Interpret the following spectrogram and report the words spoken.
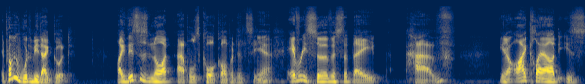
it probably wouldn't be that good. Like, this is not Apple's core competency. Yeah. Every service that they have, you know, iCloud is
